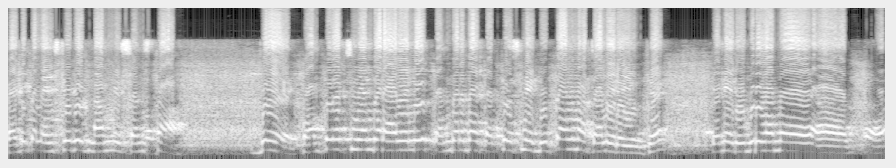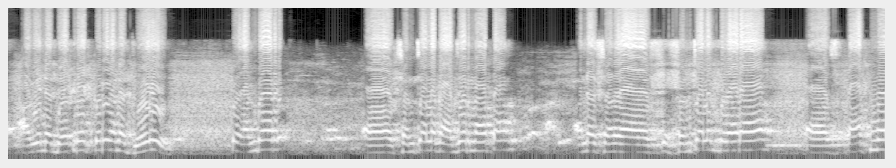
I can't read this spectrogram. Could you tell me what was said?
મેડિકલ ઇન્સ્ટિટ્યૂટ નામની સંસ્થા જે કોમ્પ્લેક્સની અંદર આવેલી પંદર બાય પચીસની દુકાનમાં ચાલી રહ્યું છે. તેની રૂબરૂ અમે આવીને દેખરેખ કરી અને જોયું તો અંદર સંચાલક હાજર ન હતા અને સંચાલક દ્વારા સ્ટાફને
